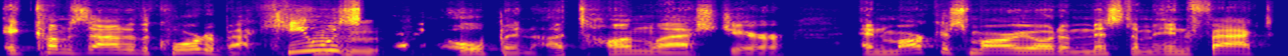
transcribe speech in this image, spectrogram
It comes down to the quarterback. He was mm-hmm. open a ton last year. and Marcus Mariota missed him. In fact,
